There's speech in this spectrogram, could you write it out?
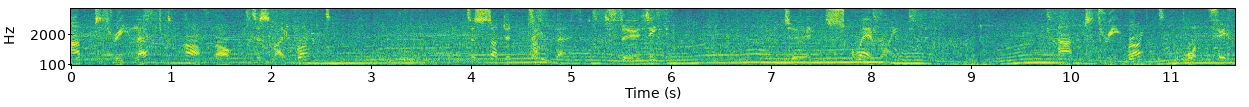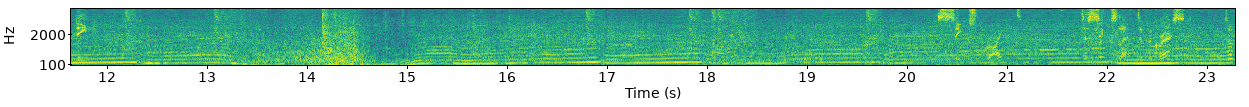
and three left, half long to slight right, to sudden two left, 30, turn square right, and 3 right, 150. Six right, to six left of the crest, to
